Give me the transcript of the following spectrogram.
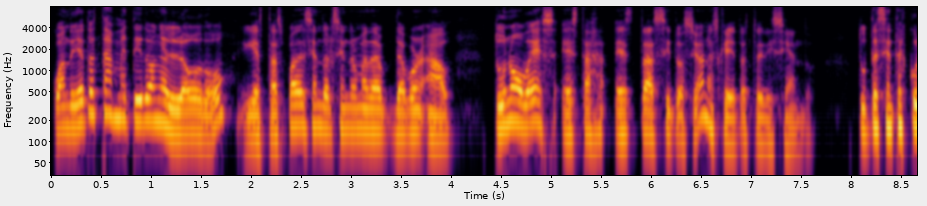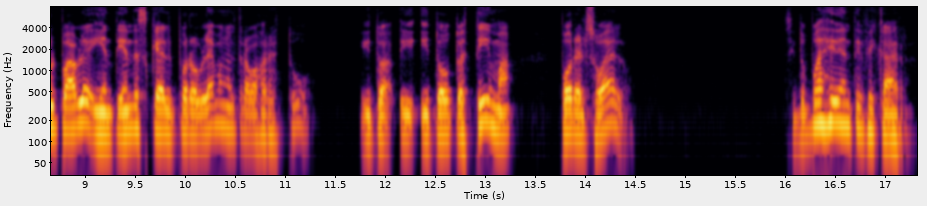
Cuando ya tú estás metido en el lodo y estás padeciendo el síndrome de, burnout, tú no ves estas, estas situaciones que yo te estoy diciendo. Tú te sientes culpable y entiendes que el problema en el trabajo eres tú y tu, y, y tu autoestima por el suelo. Si tú puedes identificar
